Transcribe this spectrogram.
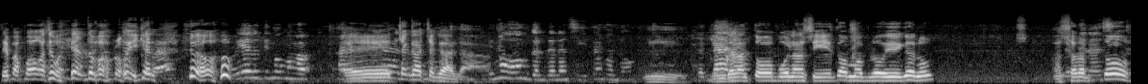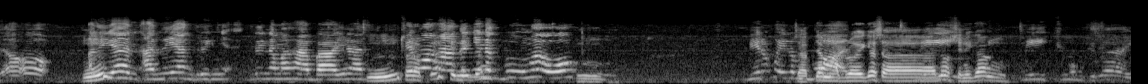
Di pa po ako sa sweldo mga Bro Igan. Oo. o yan, tingin mo mga... eh, tsaga-tsaga lang. Tingin mo, oh, ang ganda ng sita ko, no? Hmm. Ganda, Ganda ng tubo ng sito, mga Bro Igan, no? Ang sarap to. sita. Oo. Hmm? Ano yan? Ano yan? Green, green na mahaba yan. Hmm, Pero sarap yan, mga ganyan sinigang. nagbunga, oh. Hmm. Biro ko ilang Sarap yan, mga buwan. Bro Igan, sa May- ano, sinigang. May, June, July.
